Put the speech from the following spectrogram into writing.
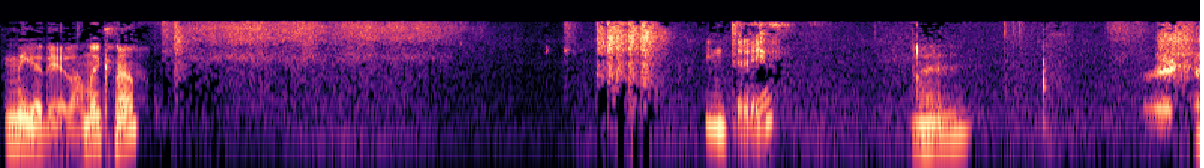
meddelanden knappt. Inte det. Nej. Öka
